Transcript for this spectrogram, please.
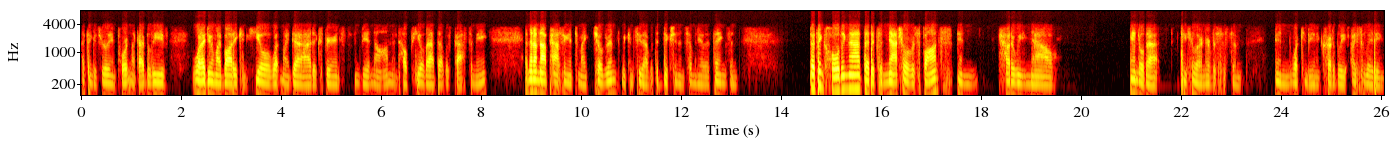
I think it's really important. Like I believe what I do in my body can heal what my dad experienced in Vietnam and help heal that that was passed to me. And then I'm not passing it to my children. We can see that with addiction and so many other things. And so I think holding that, that it's a natural response, and how do we now handle that to heal our nervous system in what can be an incredibly isolating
